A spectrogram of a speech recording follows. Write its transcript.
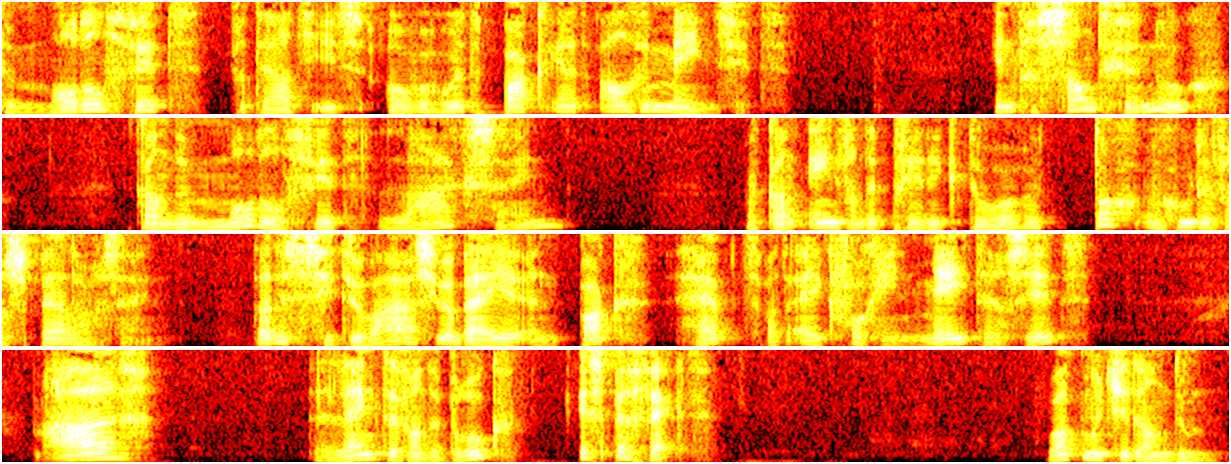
De model fit vertelt je iets over hoe het pak in het algemeen zit. Interessant genoeg kan de model fit laag zijn, maar kan een van de predictoren toch een goede voorspeller zijn. Dat is de situatie waarbij je een pak hebt wat eigenlijk voor geen meter zit, maar de lengte van de broek is perfect. Wat moet je dan doen?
